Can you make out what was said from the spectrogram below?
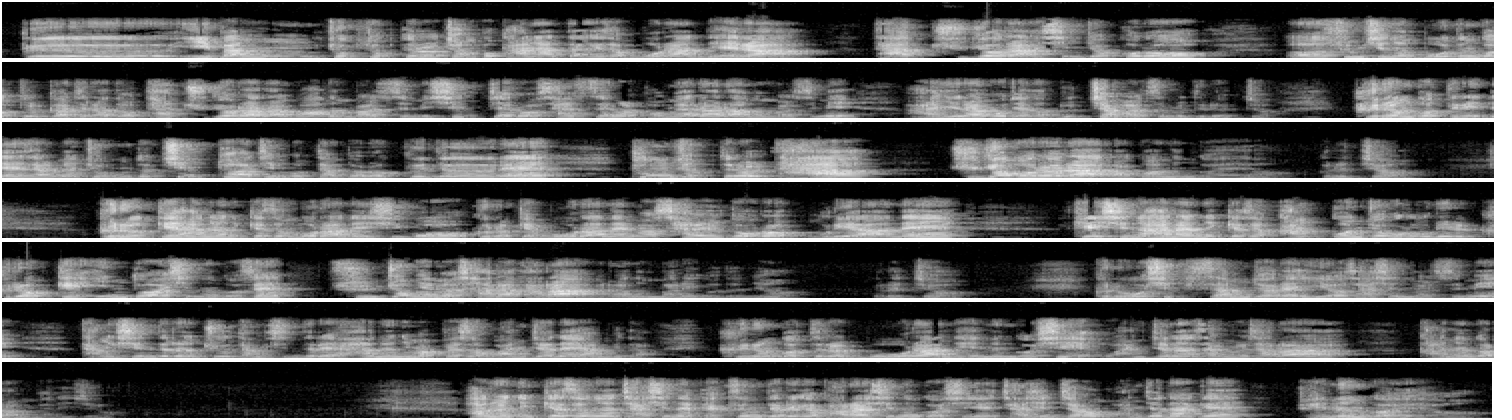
그 이방 족속들을 전부 가나안 땅에서 몰아내라. 다 죽여라. 심지어 코로 어, 숨쉬는 모든 것들까지라도 다 죽여라라고 하는 말씀이 실제로 살생을 범해라라는 말씀이 아니라고 제가 누차 말씀을 드렸죠. 그런 것들이 내 삶에 조금도 침투하지 못하도록 그들의 풍습들을 다 죽여버려라 라고 하는 거예요. 그렇죠. 그렇게 하나님께서 몰아내시고 그렇게 몰아내며 살도록 우리 안에 계시는 하나님께서 강권적으로 우리를 그렇게 인도하시는 것에 순종하며 살아가라 라는 말이거든요. 그렇죠. 그리고 13절에 이어서 하신 말씀이 당신들은 주 당신들의 하느님 앞에서 완전해야 합니다. 그런 것들을 몰아내는 것이 완전한 삶을 살아 가는 거란 말이죠. 하느님께서는 자신의 백성들에게 바라시는 것이 자신처럼 완전하게 되는 거예요.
